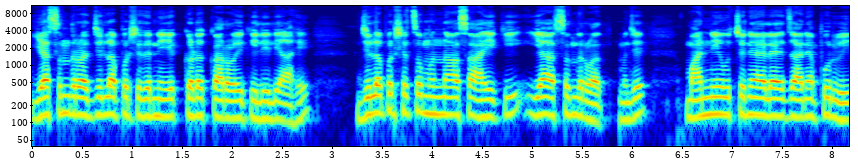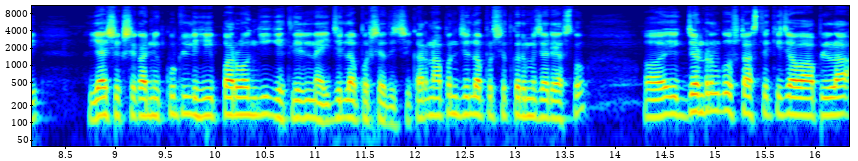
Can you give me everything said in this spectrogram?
या संदर्भात जिल्हा परिषदेने एक कडक कारवाई केलेली आहे. जिल्हा परिषदचं म्हणणं असं आहे की या संदर्भात म्हणजे मान्य उच्च न्यायालयात जाण्यापूर्वी या शिक्षकांनी कुठलीही परवानगी घेतलेली नाही जिल्हा परिषदेची. कारण आपण जिल्हा परिषद कर्मचारी असतो. एक जनरल गोष्ट असते की जेव्हा आपल्याला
